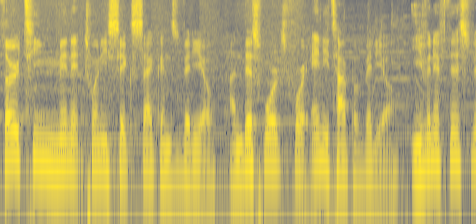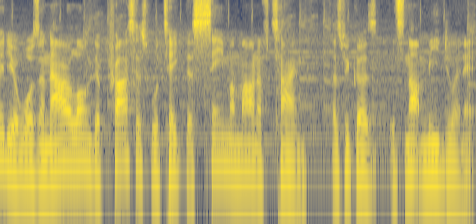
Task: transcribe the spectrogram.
13 minute 26 seconds video. And this works for any type of video. Even if this video was an hour long, the process will take the same amount of time. That's because it's not me doing it.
